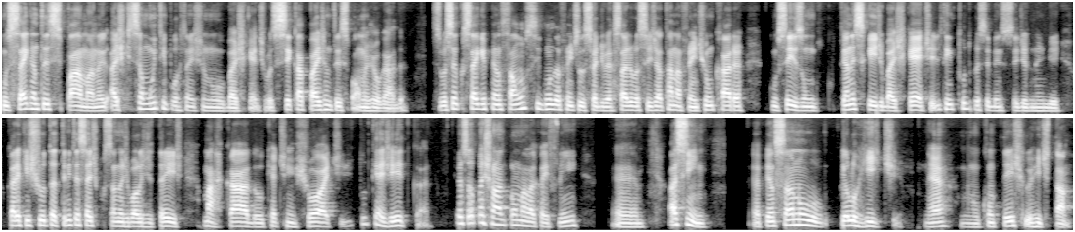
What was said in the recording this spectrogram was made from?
consegue antecipar, mano. Acho que isso é muito importante no basquete, você ser capaz de antecipar uma jogada. Se você consegue pensar um segundo à frente do seu adversário, você já tá na frente. E um cara com 6'1, tendo esse skate de basquete, ele tem tudo para ser bem sucedido na NBA. O cara que chuta 37% das bolas de três, marcado, catch and shot, de tudo que é jeito, cara. Eu sou apaixonado pelo Malakai Flynn. É, assim, é, pensando pelo hit, né? No contexto que o hit tá.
